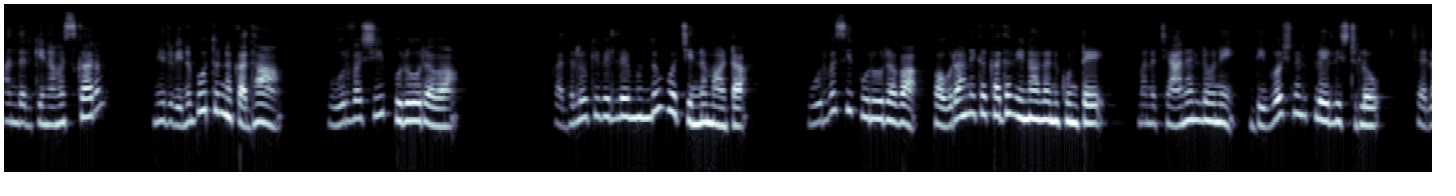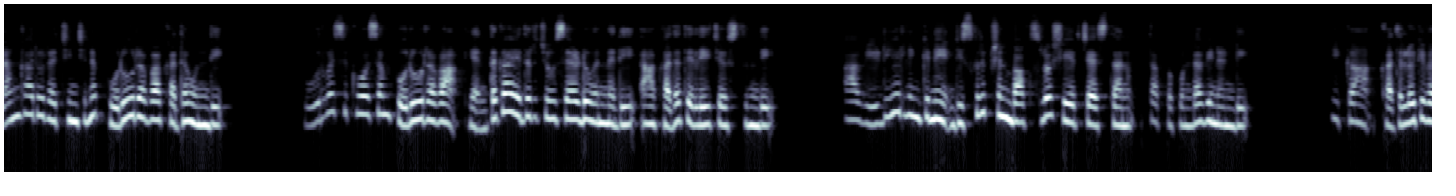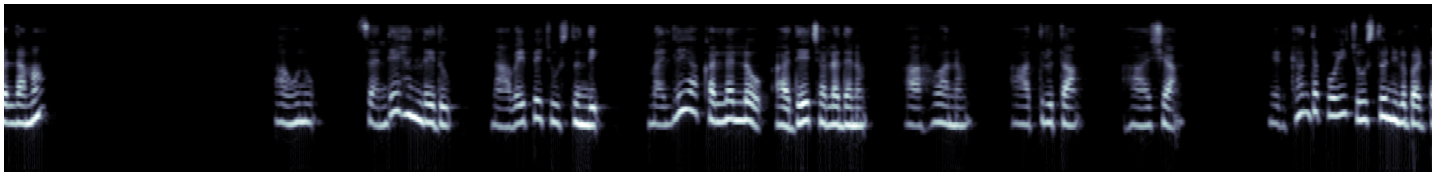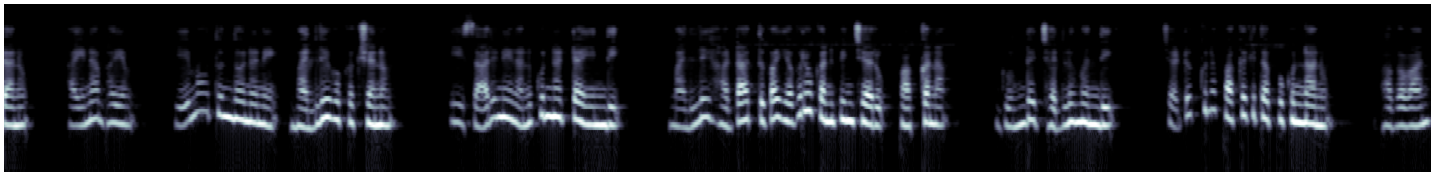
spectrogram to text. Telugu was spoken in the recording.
అందరికీ నమస్కారం. మీరు వినబోతున్న కథ ఊర్వశి పురూరవ. కథలోకి వెళ్ళే ముందు ఓ చిన్న మాట. ఊర్వశి పురూరవ పౌరాణిక కథ వినాలనుకుంటే మన ఛానల్లోని డివోషనల్ ప్లేలిస్టులో చలంగారు రచించిన పురూరవ కథ ఉంది. ఊర్వశి కోసం పురూరవ ఎంతగా ఎదురు చూశాడు అన్నది ఆ కథ తెలియచేస్తుంది. ఆ వీడియో లింక్ని డిస్క్రిప్షన్ బాక్స్లో షేర్ చేస్తాను. తప్పకుండా వినండి. ఇక కథలోకి వెళ్దామా? అవును సందేహం లేదు. నా వైపే చూస్తుంది. మళ్ళీ ఆ కళ్ళల్లో అదే చల్లదనం ఆహ్వానం ఆతృత ఆశ. నిర్ఘంతపోయి చూస్తూ నిలబడ్డాను. అయినా భయం. ఏమవుతుందోనని మళ్ళీ ఒక క్షణం. ఈసారి నేను అనుకున్నట్టు అయింది. మళ్ళీ హఠాత్తుగా ఎవరో కనిపించారు పక్కన. గుండె జల్లుమంది. చటుక్కున పక్కకి తప్పుకున్నాను. భగవాన్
